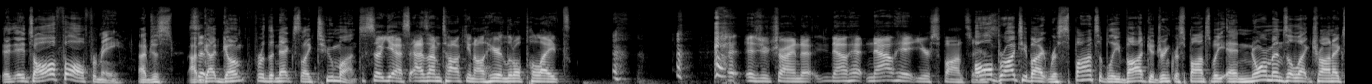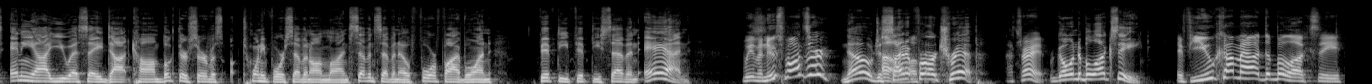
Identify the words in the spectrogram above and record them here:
It, it's all fall for me. I've just I've So- got gunk for the next like two months. so yes, as I'm talking, I'll hear little polite as you're trying to now hit now hit your sponsors. All brought to you by Responsibly Vodka, Drink Responsibly, and Norman's Electronics, NEIUSA.com. Book their service 24 7 online, 770 451 5057. And we have a new sponsor. no, just Oh, sign up for our trip. That's right. We're going to Biloxi. If you come out to Biloxi,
